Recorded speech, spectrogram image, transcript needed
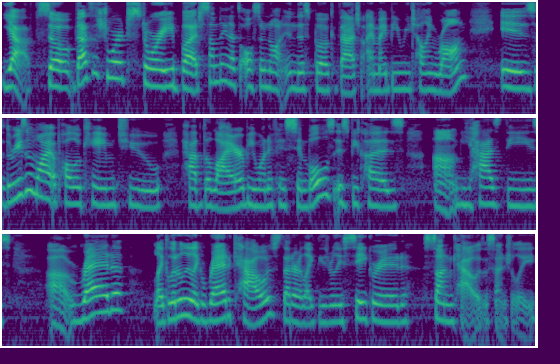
yeah, so that's a short story, but something that's also not in this book that I might be retelling wrong is the reason why Apollo came to have the lyre be one of his symbols is because um, he has these uh, red, like literally like red cows that are like these really sacred sun cows, essentially.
